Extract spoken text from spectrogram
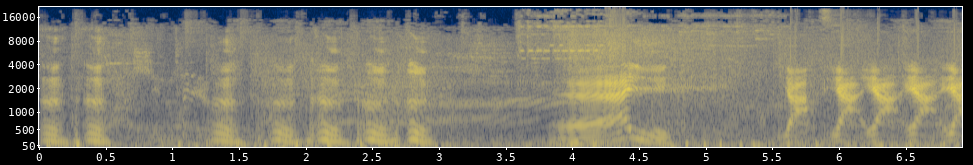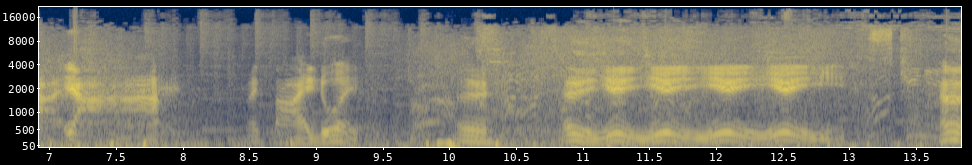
เออเออเออเออเออเออเออเฮ้ยอย่าอย่าอย่าอย่าอย่าอย่าไม่ตายด้วย เออเอ้ยเอ้ยเอ้ยเอ้ยเอ้ยเฮ้อ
